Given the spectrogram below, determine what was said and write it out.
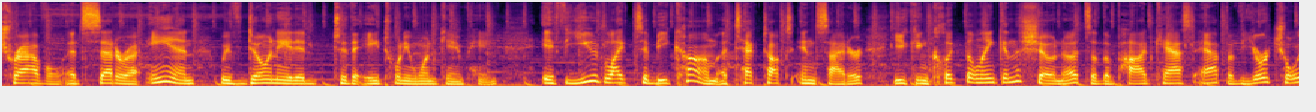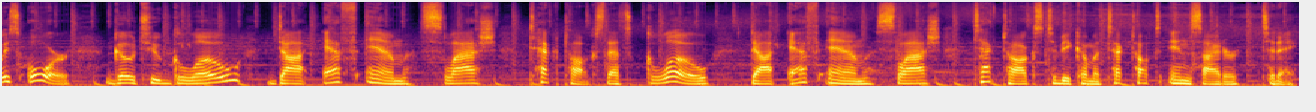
travel, etc., and we've donated to the A21 campaign. If you'd like to become a Tech Talks insider, you can click the link in the show notes of the podcast app of your choice or go to glow.fm slash tech talks. That's glow.fm slash tech talks to become a Tech Talks insider today.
